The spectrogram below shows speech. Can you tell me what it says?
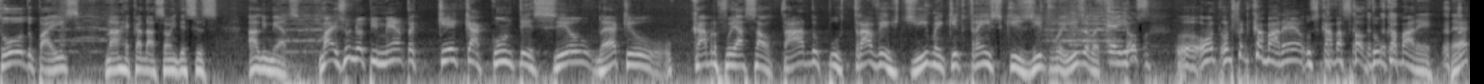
todo o país, na arrecadação desses alimentos. Mas Júnior Pimenta, que que aconteceu, né? Que o, o cabra foi assaltado por travesti, mas que trem esquisito foi isso, velho? É, eu... Então, onde foi de cabaré, os cabas assaltou o cabaré, né?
